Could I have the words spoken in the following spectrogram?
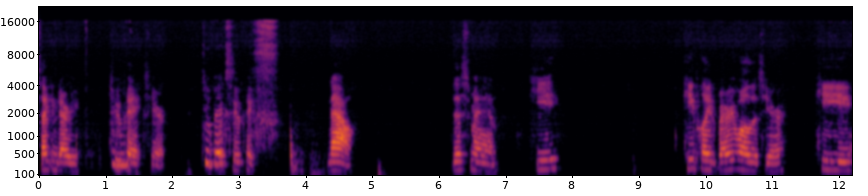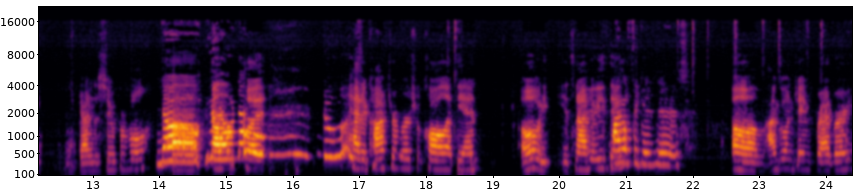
secondary 2 Mhm. picks here. Two picks. with two picks. Now, this man, he he played very well this year. He got in the Super Bowl, No, no, no, But- no. had a controversial call at the end. Oh, it's not who you think. I don't think it is. Um, I'm going James Bradberry.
